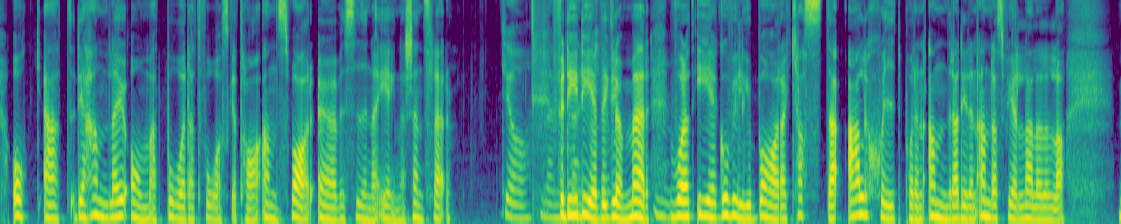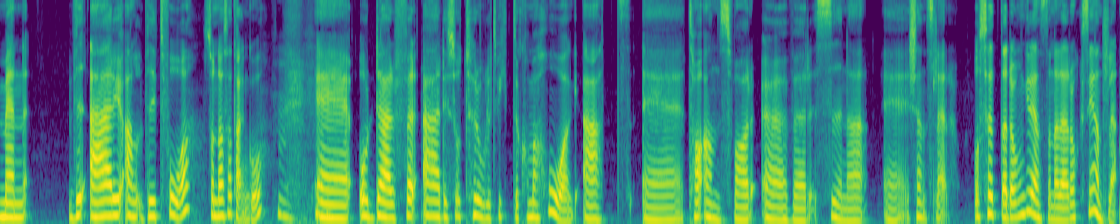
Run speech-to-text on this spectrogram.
Och att det handlar ju om att båda två ska ta ansvar över sina egna känslor. Ja, För det är det vi verkligen. glömmer. Mm. Vårt ego vill ju bara kasta all skit på den andra, det är den andras fel, lalalala. Men vi är ju all, vi är två som dansar tango Mm. eh, och därför är det så otroligt viktigt att komma ihåg att eh, ta ansvar över sina eh, känslor och sätta de gränserna där också egentligen.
